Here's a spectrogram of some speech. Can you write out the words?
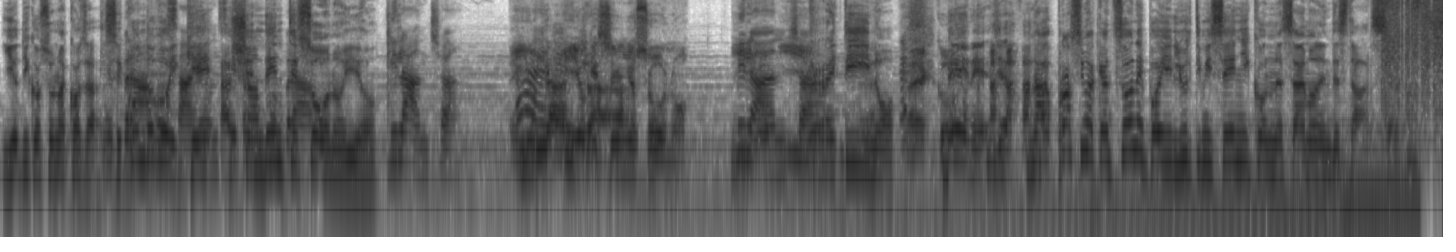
Io dico solo una cosa. Che Secondo bravo, voi Simon, che ascendente troppo bravo. sono io? Bilancia. E io, Eh, Bilancia. io che segno sono? Bilancia. Cretino. Eh, ecco. Bene, una prossima canzone, poi gli ultimi segni con Simon and the Stars.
